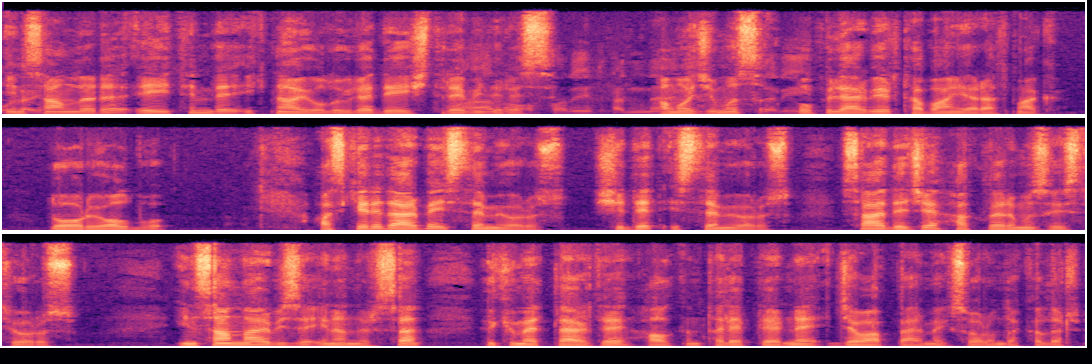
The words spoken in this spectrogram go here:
İnsanları eğitim ve ikna yoluyla değiştirebiliriz. Amacımız popüler bir taban yaratmak. Doğru yol bu. Askeri darbe istemiyoruz, şiddet istemiyoruz. Sadece haklarımızı istiyoruz. İnsanlar bize inanırsa hükümetler de halkın taleplerine cevap vermek zorunda kalır.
